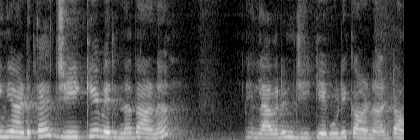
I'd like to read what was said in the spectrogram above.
ഇനി അടുത്ത ജി കെ വരുന്നതാണ്. എല്ലാവരും ജി കെ കൂടി കാണുക കേട്ടോ.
